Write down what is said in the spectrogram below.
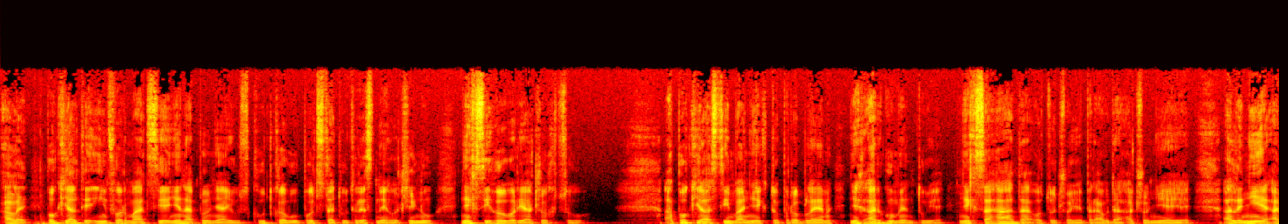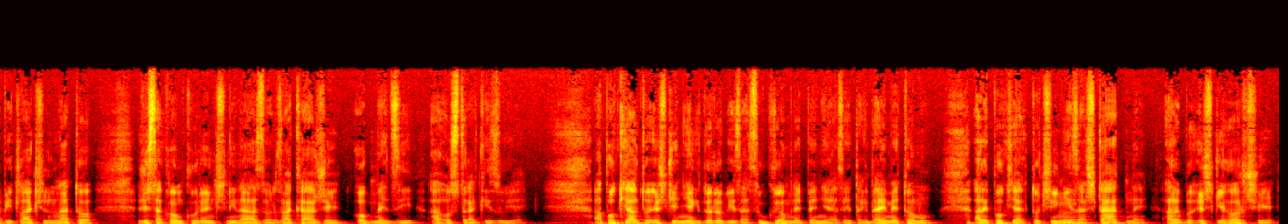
ale pokiaľ tie informácie nenaplňajú skutkovú podstatu trestného činu, nech si hovoria, čo chcú. A pokiaľ s tým má niekto problém, nech argumentuje, nech sa háda o to, čo je pravda a čo nie je. Ale nie, aby tlačil na to, že sa konkurenčný názor zakáže, obmedzi a ostrakizuje. A pokiaľ to ešte niekto robí za súkromné peniaze, tak dajme tomu. Ale pokiaľ to činí mm. za štátne, alebo ešte horšie,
